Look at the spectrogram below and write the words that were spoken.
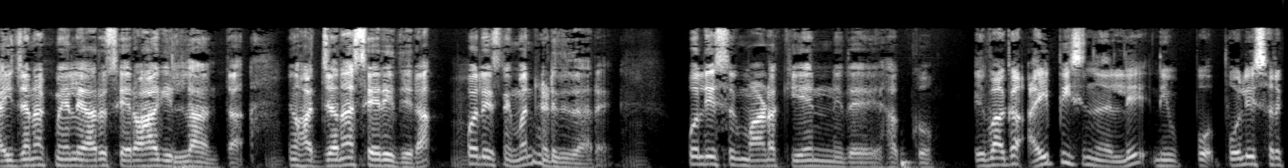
ಐದ್ ಜನಕ್ ಮೇಲೆ ಯಾರು ಸೇರೋ ಹಾಗಿಲ್ಲ ಅಂತ. ನೀವು ಹತ್ತು ಜನ ಸೇರಿದ್ದೀರಾ? ಪೊಲೀಸ್ ನಿಮ್ಮನ್ನ ಹಿಡಿದಿದ್ದಾರೆ. ಪೊಲೀಸ್ಗೆ ಮಾಡಕ್ ಏನಿದೆ ಹಕ್ಕು? ಇವಾಗ ಐ ಪಿ ಸಿ ನಲ್ಲಿ ನೀವು ಪೊಲೀಸರು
